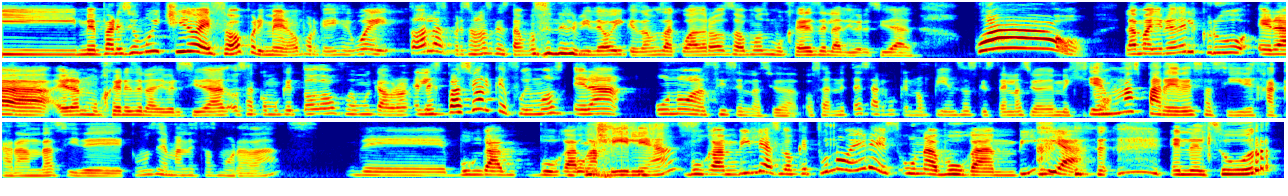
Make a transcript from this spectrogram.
Y me pareció muy chido eso, primero, porque dije, güey, todas las personas que estamos en el video y que estamos a cuadro somos mujeres de la diversidad. ¡Wow! La mayoría del crew era, eran mujeres de la diversidad, o sea, como que todo fue muy cabrón. El espacio al que fuimos era un oasis en la ciudad, o sea, neta es algo que no piensas que está en la Ciudad de México. Hay unas paredes así de jacarandas y de, ¿cómo se llaman estas moradas? De bunga, bugam- Bugambilias. bugambilias, lo que tú no eres, una bugambilia. en el sur,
